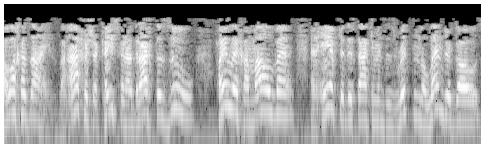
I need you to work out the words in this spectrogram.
Halacha Zayin. Va'achash case adrachta zu, and after this document is written, the lender goes,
